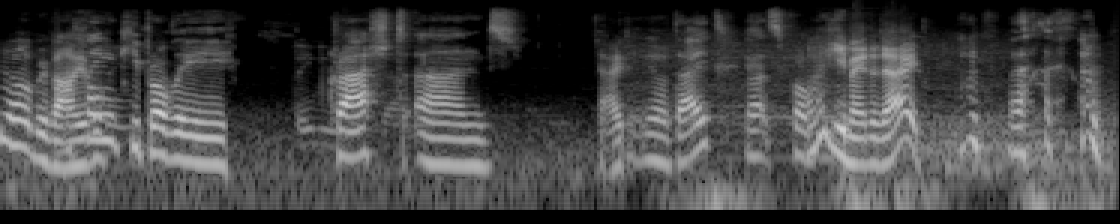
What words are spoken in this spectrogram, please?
That'll be I think he probably crashed and Died. you know died. That's probably. I think he might have died.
